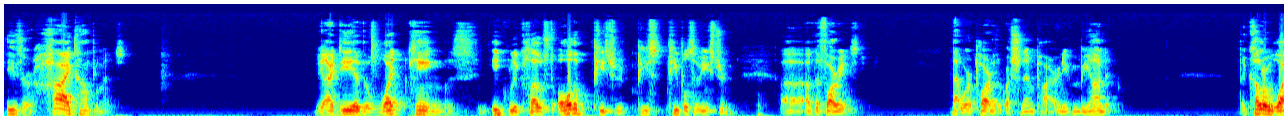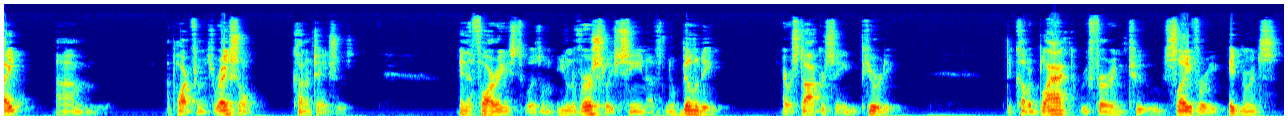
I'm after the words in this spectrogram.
These are high compliments. The idea of the White King was equally close to all the peace, peace, peoples of Eastern, uh, of the Far East, that were part of the Russian Empire and even beyond it. The color white, um, apart from its racial connotations, in the Far East was universally seen as nobility, aristocracy, and purity. The color black referring to slavery, ignorance,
